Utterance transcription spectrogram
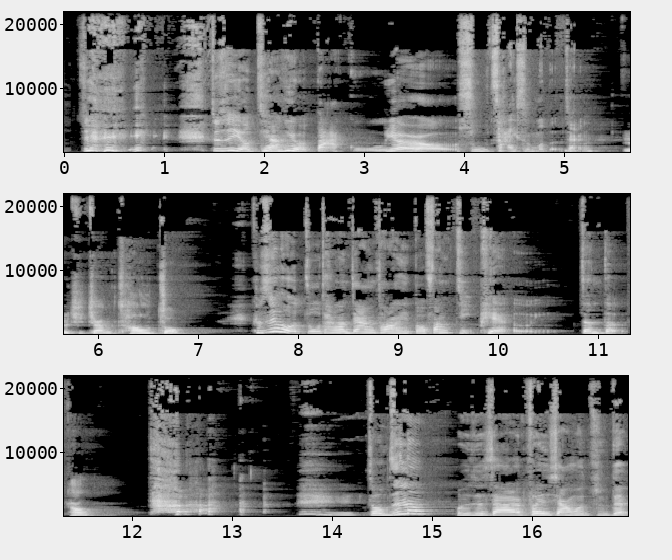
就是有姜，有大骨，又有蔬菜什么的，这样。尤其姜超重。可是我煮汤的姜通常也都放几片而已，真的。好。总之呢。我就是要来分享我煮的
